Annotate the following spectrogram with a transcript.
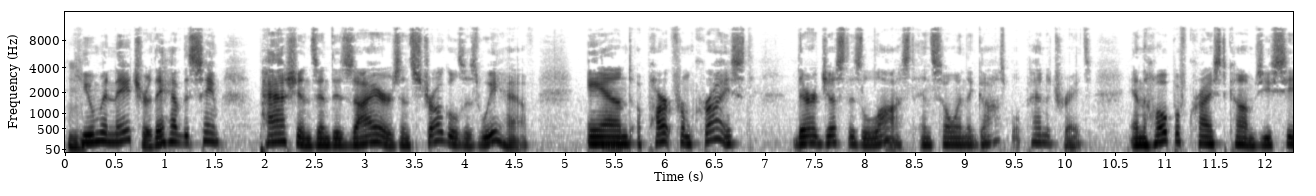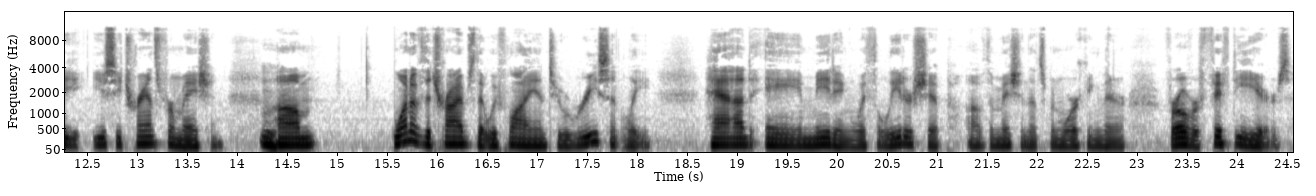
Hmm. human nature. They have the same passions and desires and struggles as we have. And apart from Christ, they're just as lost. And so when the gospel penetrates and the hope of Christ comes, you see you see transformation. Mm. Um, one of the tribes that we fly into recently had a meeting with the leadership of the mission that's been working there for over 50 years,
